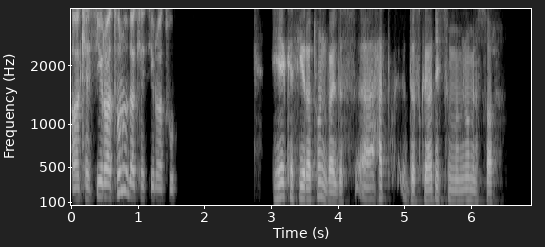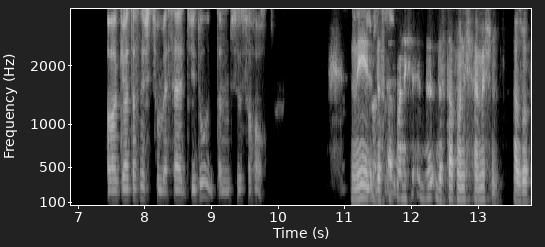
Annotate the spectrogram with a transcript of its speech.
Aber Kathiratun oder Kathiratu? Hier Kathiratun, weil das, äh, hat, das gehört nicht zum Memnun min Sarf. Aber gehört das nicht zu Masajidu? Dann müsste es doch auch. Nee, das darf man nicht, das darf man nicht vermischen. Also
